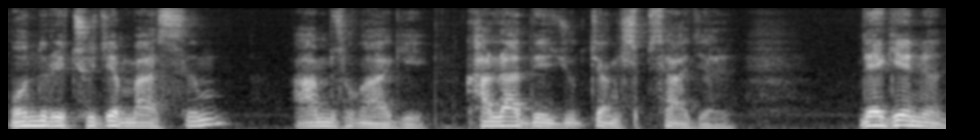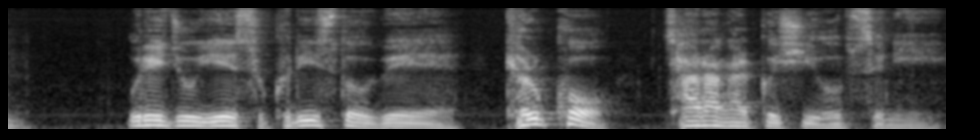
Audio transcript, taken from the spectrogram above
오늘의 주제 말씀 암송하기 갈라디 6장 14절 내게는 우리 주 예수 그리스도 외에 결코 자랑할 것이 없으니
